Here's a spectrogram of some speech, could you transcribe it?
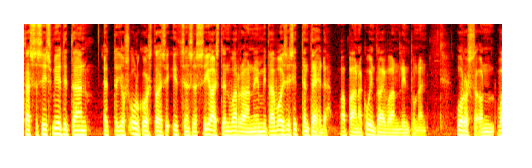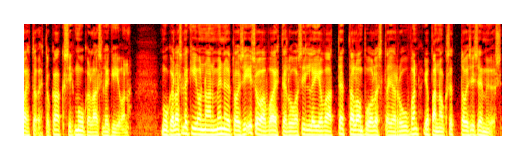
Tässä siis mietitään, että jos ulkoistaisi itsensä sijaisten varaan, niin mitä voisi sitten tehdä, vapaana kuin taivaan lintunen. Vuorossa on vaihtoehto kaksi, muukalaislegiona. Muukalaislegionaan menö toisi isoa vaihtelua sille ja vaatteet talon puolesta ja ruuvan ja panokset toisi se myös.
